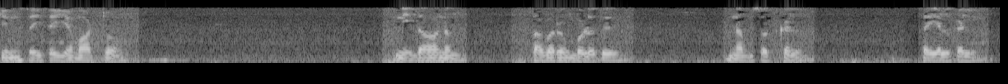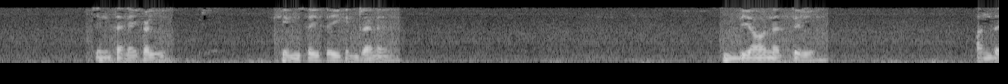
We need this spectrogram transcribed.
ஹிம்சை செய்ய மாட்டோம். நிதானம் தவறும் பொழுது நம் சொற்கள் செயல்கள் சிந்தனைகள் ஹிம்சை செய்கின்றன. தியானத்தில் அந்த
